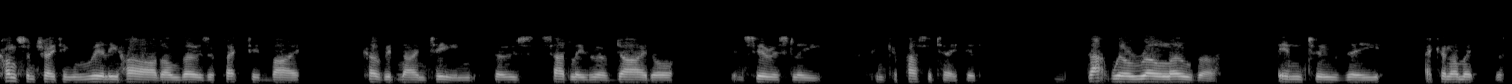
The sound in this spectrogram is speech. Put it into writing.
concentrating really hard on those affected by COVID 19, those sadly who have died or been seriously incapacitated, that will roll over into the economic, the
